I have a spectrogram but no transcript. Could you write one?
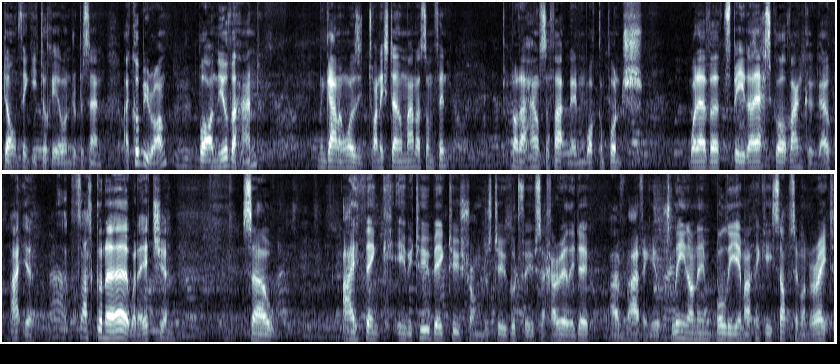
don't think he took it 100%. I could be wrong, but on the other hand, Ngannou was a 20 stone man or something. Not a house of fat in. What can punch whatever speed an escort van can go at you. That's going to hurt when it hits you. So I think he'd be too big, too strong, just too good for Usyk. I really do. I, I, think he'll just lean on him, bully him. I think he stops him under eight.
